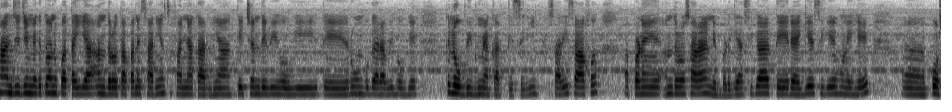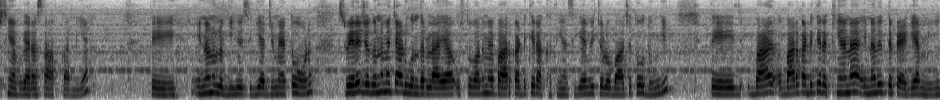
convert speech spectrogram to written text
ਹਾਂਜੀ, ਜਿਵੇਂ ਕਿ ਤੁਹਾਨੂੰ ਪਤਾ ਹੀ ਆ, ਅੰਦਰੋਂ ਤਾਂ ਆਪਾਂ ਨੇ ਸਾਰੀਆਂ ਸਫਾਈਆਂ ਕਰ ਲੀਆਂ। ਕਿਚਨ ਦੀ ਵੀ ਹੋ ਗਈ ਤੇ ਰੂਮ ਵਗੈਰਾ ਵੀ ਹੋ ਗਏ। ਤੇ ਲੋਬੀ ਵੀ ਮੈਂ ਕਰਤੀ ਸੀਗੀ। ਸਾਰੀ ਸਾਫ਼ ਆਪਣੇ ਅੰਦਰੋਂ ਸਾਰਾ ਨਿਬੜ ਗਿਆ ਸੀਗਾ ਤੇ ਰਹਿ ਗਏ ਸੀਗੇ ਹੁਣ ਇਹ ਕੁਰਸੀਆਂ ਵਗੈਰਾ ਸਾਫ਼ ਕਰਨੀਆਂ ਲਈਆਂ। ਤੇ ਇਹਨਾਂ ਨੂੰ ਲੱਗੀ ਹੋਈ ਸੀਗੀ ਅੱਜ ਮੈਂ ਧੋਣ। ਸਵੇਰੇ ਜਦੋਂ ਨਾ ਮੈਂ ਝਾੜੂ ਅੰਦਰ ਲਾਇਆ, ਉਸ ਤੋਂ ਬਾਅਦ ਮੈਂ ਬਾਹਰ ਕੱਢ ਕੇ ਰੱਖਤੀਆਂ ਸੀਗੀਆਂ ਵੀ ਚਲੋ ਬਾਅਦ ਚ ਧੋ ਦੂੰਗੀ। ਤੇ ਬਾਹਰ ਬਾਹਰ ਕੱਢ ਕੇ ਰੱਖੀਆਂ ਨਾ, ਇਹਨਾਂ ਦੇ ਉੱਤੇ ਪੈ ਗਿਆ ਮੀਂਹ।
